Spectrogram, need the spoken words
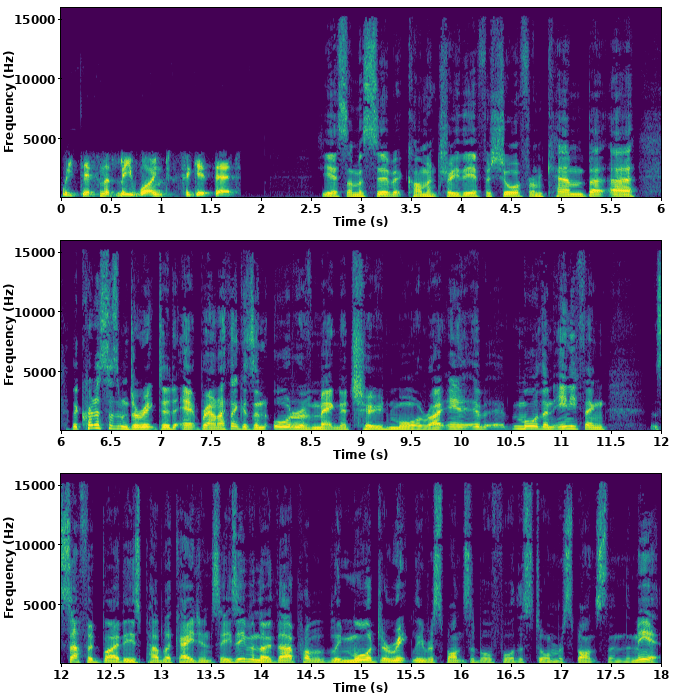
We definitely won't forget that. Yeah, some acerbic commentary there for sure from Kim, but uh, the criticism directed at Brown, I think, is an order of magnitude more, right? Eh, eh, more than anything suffered by these public agencies, even though they're probably more directly responsible for the storm response than the mayor.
